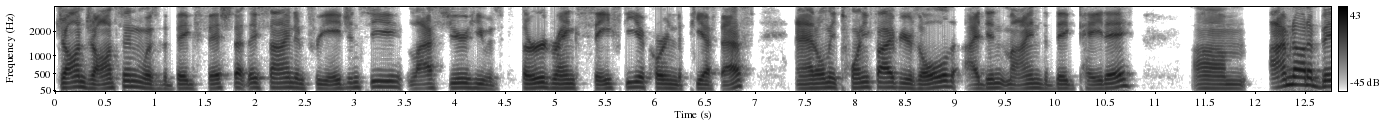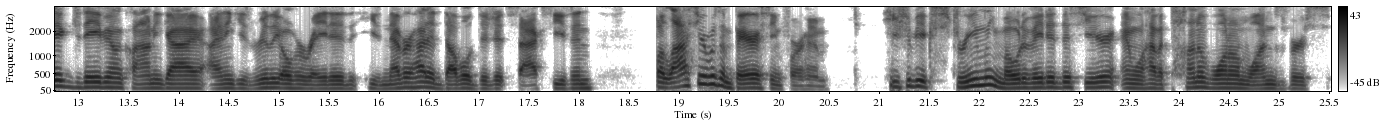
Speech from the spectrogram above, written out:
John Johnson was the big fish that they signed in free agency. Last year, he was third ranked safety according to PFF. And at only 25 years old, I didn't mind the big payday. Um, I'm not a big Jadeveon Clowney guy. I think he's really overrated. He's never had a double digit sack season. But last year was embarrassing for him. He should be extremely motivated this year and will have a ton of one on ones versus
